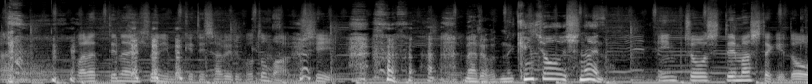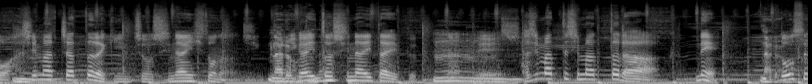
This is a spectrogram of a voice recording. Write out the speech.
あの 笑ってない人に向けて喋ることもあるし。なるほどね。緊張しないの？緊張してましたけど、うん。始まっちゃったら緊張しない人なんで、意なるほどね。外としないタイプなんで、うん。始まってしまったらねなるほど。どうせ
